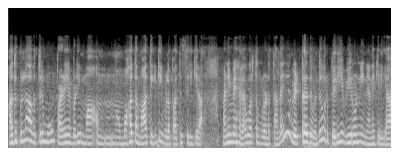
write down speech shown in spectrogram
அதுக்குள்ளே அவள் திரும்பவும் பழையபடி மா முகத்தை மாற்றிக்கிட்டு இவளை பார்த்து சிரிக்கிறா. மணிமேகலை ஒருத்தவங்களோட தலையை வெட்டுறது வந்து ஒரு பெரிய வீரம்னு நீ நினைக்கிறியா?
